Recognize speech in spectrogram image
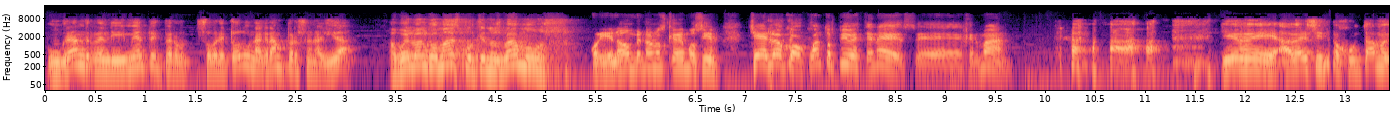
un gran rendimiento y pero sobre todo una gran personalidad. Abuelo, algo más porque nos vamos. Oye, no, hombre, no nos queremos ir. Che, loco, ¿cuántos pibes tenés, eh, Germán? quiere, a ver si nos juntamos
